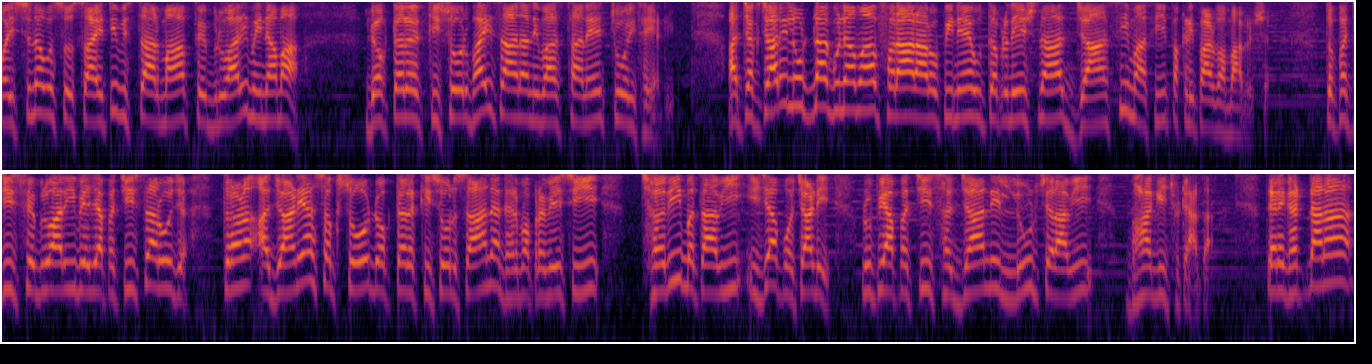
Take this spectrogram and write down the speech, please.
વૈષ્ણવ સોસાયટી વિસ્તારમાં ફેબ્રુઆરી મહિનામાં ડોક્ટર કિશોરભાઈ શાહના નિવાસસ્થાને ચોરી થઈ હતી. આ ચકચારી લૂંટના ગુનામાં ફરાર આરોપીને ઉત્તર પ્રદેશના ઝાંસીમાંથી પકડી પાડવામાં આવ્યો છે. તો પચીસ ફેબ્રુઆરી બે હજાર પચીસના રોજ ત્રણ અજાણ્યા શખ્સો ડૉક્ટર કિશોર શાહના ઘરમાં પ્રવેશી છરી બતાવી ઈજા પહોંચાડી રૂપિયા પચીસ હજારની લૂંટ ચલાવી ભાગી છૂટ્યા હતા. ત્યારે ઘટનાના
